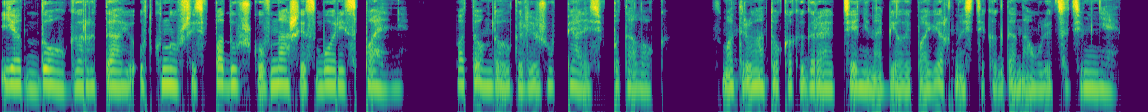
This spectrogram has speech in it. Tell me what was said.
Я долго рыдаю, уткнувшись в подушку в нашей сборе спальни. Потом долго лежу, пялясь в потолок. Смотрю на то, как играют тени на белой поверхности, когда на улице темнеет.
